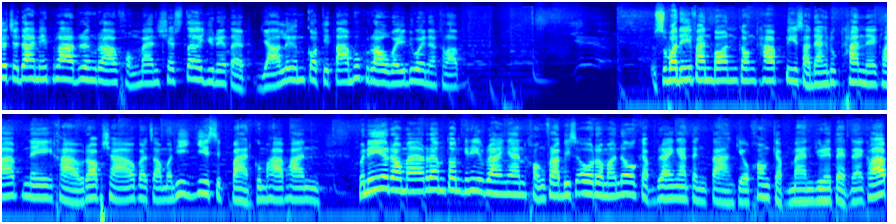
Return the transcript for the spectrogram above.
ื่อจะได้ไม่พลาดเรื่องราวของแมนเชสเตอร์ยูไนเต็ดอย่าลืมกดติดตามพวกเราไว้ด้วยนะครับ สวัสดีแฟนบอลกองทัพปีศาจแดงทุกท่านนะครับ ในข่าวรอบเช้าประจำวันที่ 28 กุมภาพันธ์ วันนี้เรามาเริ่มต้นกันที่รายงานของฟราบิโอโรมาโนกับรายงานต่างๆ เกี่ยวข้องกับแมนยูไนเต็ดนะครับ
